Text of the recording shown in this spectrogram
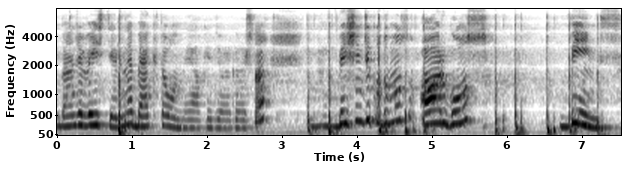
Bence waste yerine back'te olmayı hak ediyor arkadaşlar. Beşinci kodumuz Argos Bings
